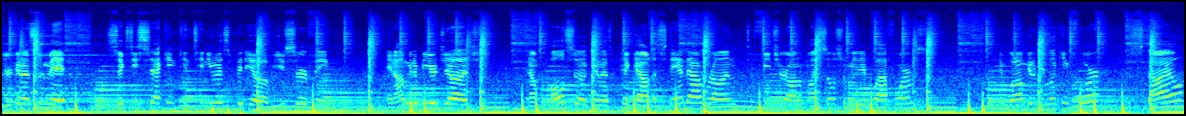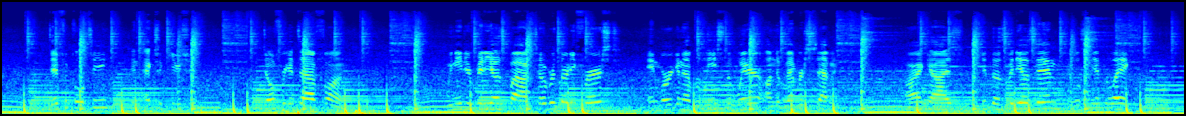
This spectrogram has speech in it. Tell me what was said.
You're going to submit 60 second continuous video of you surfing and I'm going to be your judge and I'm also going to pick out a standout run to feature on my social media platforms and what I'm going to be looking for is style, difficulty, and execution. Don't forget to have fun. Your videos by October 31st, and we're gonna release the winner on November 7th. All right, guys, get those videos in, and we'll see you at the lake.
